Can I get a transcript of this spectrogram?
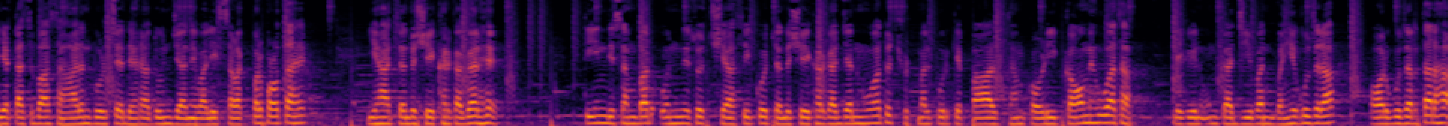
यह कस्बा सहारनपुर से देहरादून जाने वाली सड़क पर पड़ता है। यहाँ चंद्रशेखर का घर है। तीन दिसंबर 1986 को चंद्रशेखर का जन्म हुआ तो छुटमलपुर के पास धमकौड़ी गाँव में हुआ था, लेकिन उनका जीवन वहीं गुजरा और गुजरता रहा।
